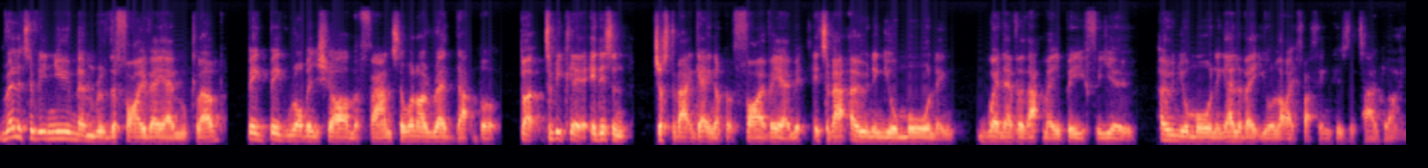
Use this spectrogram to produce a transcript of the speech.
relatively new member of the 5 a.m. club. Big, big Robin Sharma fan. So when I read that book, but to be clear, it isn't just about getting up at 5 a.m. It, it's about owning your morning, whenever that may be for you. Own your morning, elevate your life, I think is the tagline.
